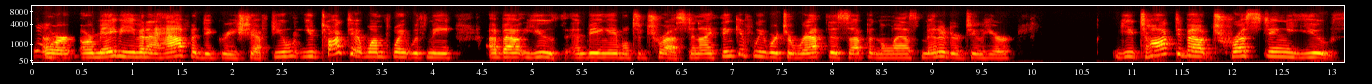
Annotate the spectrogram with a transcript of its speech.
Or or maybe even a half a degree shift. You you talked at one point with me about youth and being able to trust. And I think if we were to wrap this up in the last minute or two here, you talked about trusting youth.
